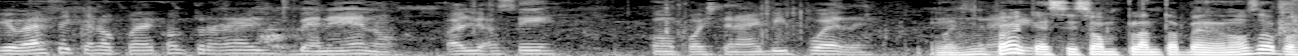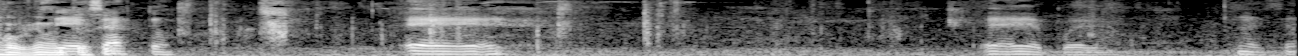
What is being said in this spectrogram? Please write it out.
Iba a decir que no puede controlar el veneno, o algo así, como Poison Ivy puede. Poison ujú, pues, Ivy- que si son plantas venenosas, pues obviamente sí. exacto. Eh, eh, pues, no sé.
